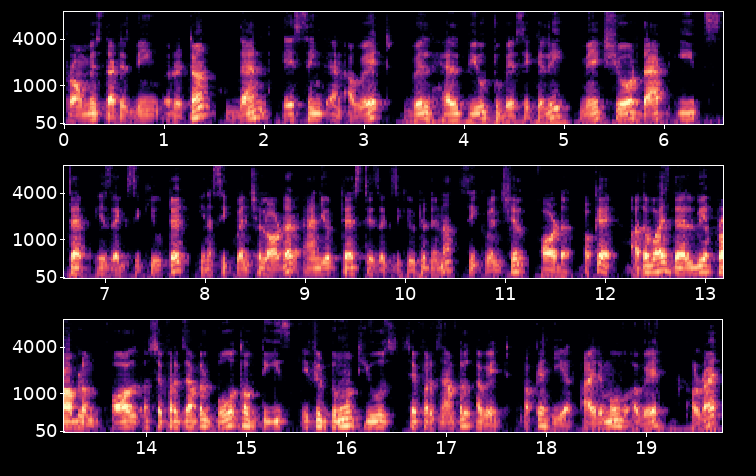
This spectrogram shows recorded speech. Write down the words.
promise that is being returned then async and await will help you to basically make sure that each step is executed in a sequential order and your test is executed in a sequential order okay? Otherwise there will be a problem. All say for example both of these if you don't use say for example await okay here i remove await all right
